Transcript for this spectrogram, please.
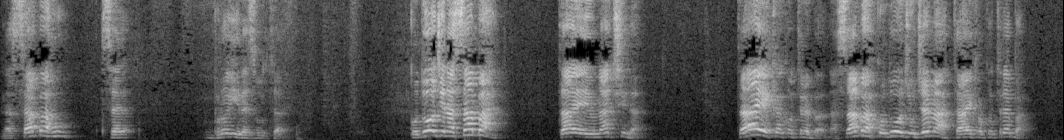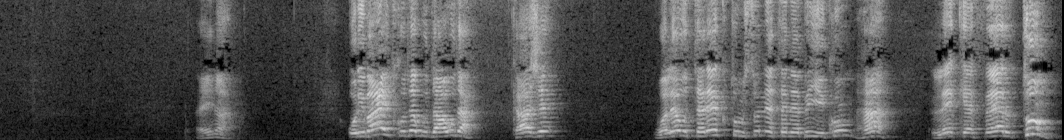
Na sabahu se broji rezultat. Ko dođe na sabah, taj je junačina. Taj je kako treba. Na sabah ko dođe u džema, taj je kako treba. Ejna. U rivajet kod Abu Dauda kaže وَلَوْ تَرَكْتُمْ سُنَّةَ نَبِيكُمْ ha لَكَفَرْتُمْ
